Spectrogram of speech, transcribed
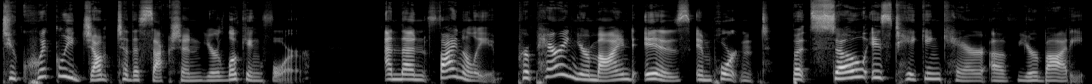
to quickly jump to the section you're looking for. And then finally, preparing your mind is important, but so is taking care of your body.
